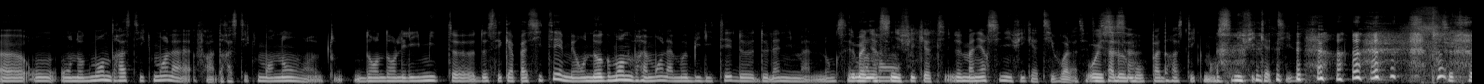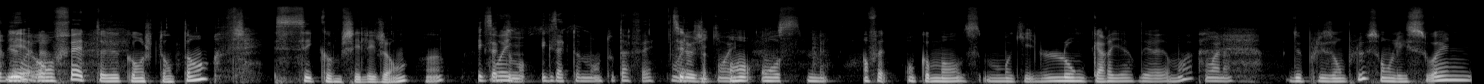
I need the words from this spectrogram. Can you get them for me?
euh, on, on augmente drastiquement, la, enfin drastiquement non, euh, dans, dans les limites euh, de ses capacités, mais on augmente vraiment la mobilité de, de l'animal. Donc c'est De manière vraiment- significative. De manière significative, voilà, c'était Oui, ça c'est le ça. mot, pas drastiquement, significative. C'est très bien. Mais voilà. en fait, quand je t'entends, c'est comme chez les gens. hein. Exactement. Oui, exactement, tout à fait. C'est Ouais, logique. ouais, On, on se met- en fait, on commence, moi qui ai une longue carrière derrière moi, voilà. de plus en plus, on les soigne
